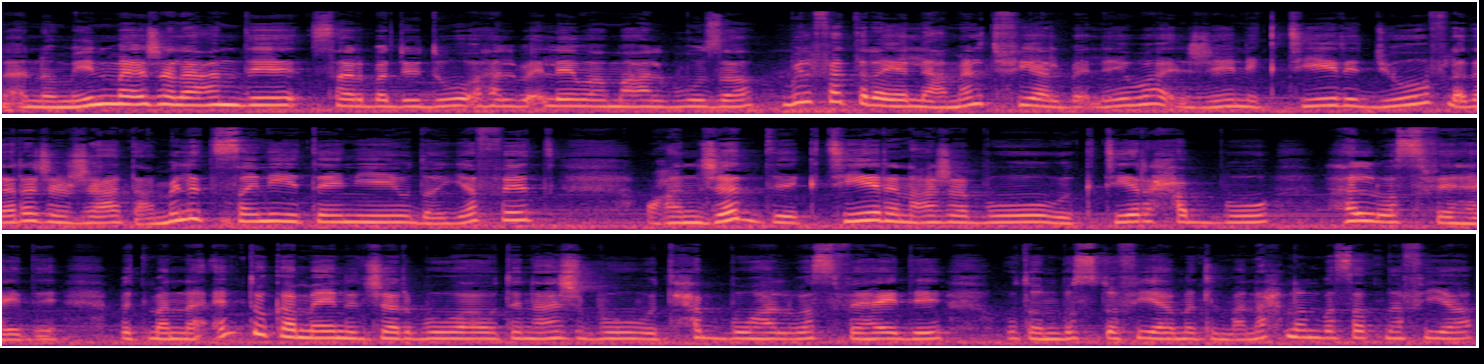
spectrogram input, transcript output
لأنه مين ما إجا لعندي صار بده يدوق هالبقلاوة مع البوزة. بالفترة يلي عملت فيها البقلاوة إجاني كتير ضيوف لدرجة رجعت عملت صينية تانية وضيفت وعن جد كتير انعجبوا وكتير حبوا هالوصفة هيدي. بتمنى إنتو كمان تجربوها وتنعجبوا وتحبوا هالوصفة هيدي وتنبسطوا فيها مثل ما نحن انبسطنا فيها.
